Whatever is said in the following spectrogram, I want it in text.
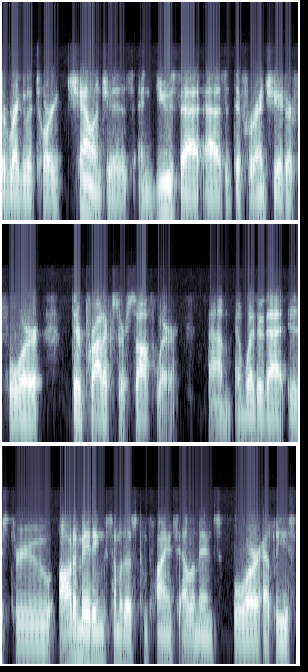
the regulatory challenges and use that as a differentiator for their products or software. Um, and whether that is through automating some of those compliance elements or at least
